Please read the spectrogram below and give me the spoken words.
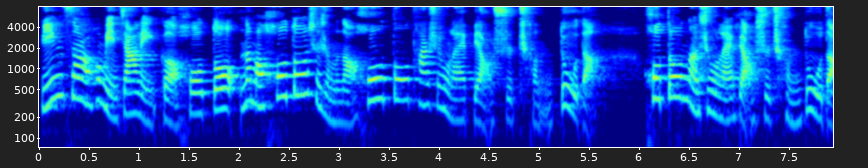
名词二后面加了一个后多，那么后多是什么呢？后多它是用来表示程度的。后都呢是用来表示程度的，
